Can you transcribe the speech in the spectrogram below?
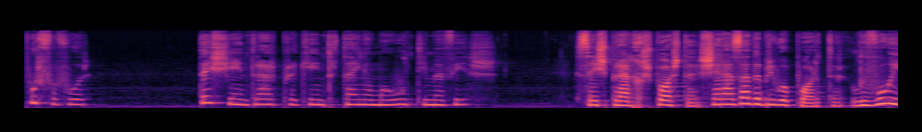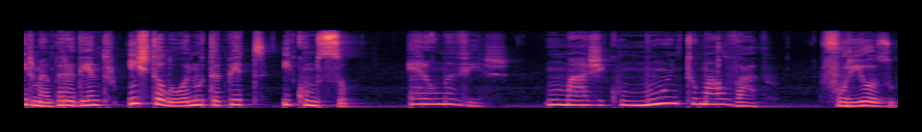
por favor, deixe-a entrar para que a entretenha uma última vez. Sem esperar resposta, Sherazade abriu a porta, levou a irmã para dentro, instalou-a no tapete e começou. Era uma vez um mágico muito malvado. Furioso,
